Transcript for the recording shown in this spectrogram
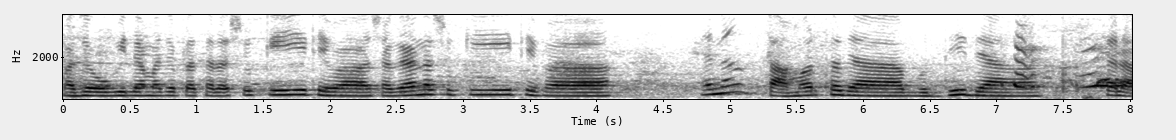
माझ्या ओवीला माझ्या प्रथाला सुखी ठेवा. सगळ्यांना सुखी ठेवा. है ना? सामर्थ्य द्या बुद्धी द्या. चला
